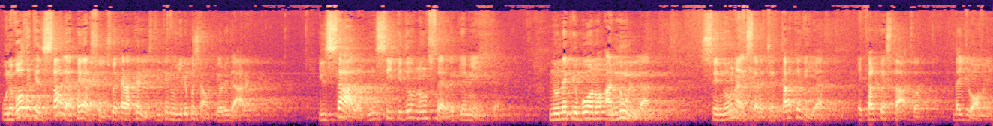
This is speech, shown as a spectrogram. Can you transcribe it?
Una volta che il sale ha perso le sue caratteristiche, non gliele possiamo più ridare. Il sale insipido non serve più a niente, non è più buono a nulla se non a essere gettato via e calpestato dagli uomini.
